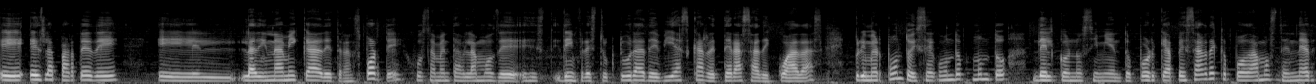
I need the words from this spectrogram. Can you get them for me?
eh, es la parte de la dinámica de transporte, justamente hablamos de, de, infraestructura, de vías carreteras adecuadas, primer punto, y segundo punto, del conocimiento, porque a pesar de que podamos tener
